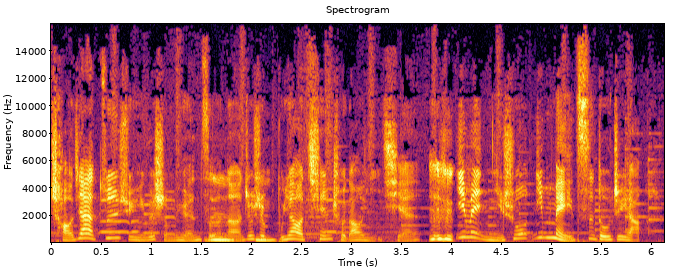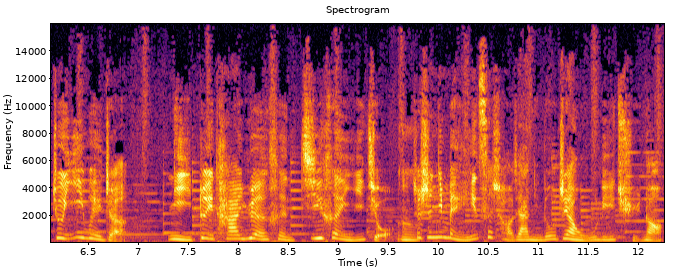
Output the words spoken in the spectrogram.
吵架遵循一个什么原则呢？就是不要牵扯到以前，因为你说你每次都这样，就意味着。你对他怨恨积恨已久，就是你每一次吵架，你都这样无理取闹。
